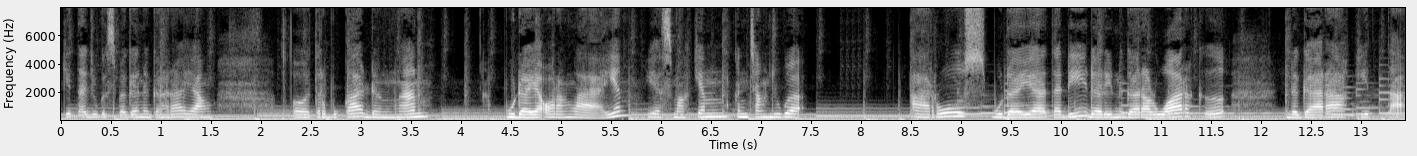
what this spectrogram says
kita juga sebagai negara yang uh, terbuka dengan budaya orang lain, ya semakin kencang juga arus budaya tadi dari negara luar ke negara kita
